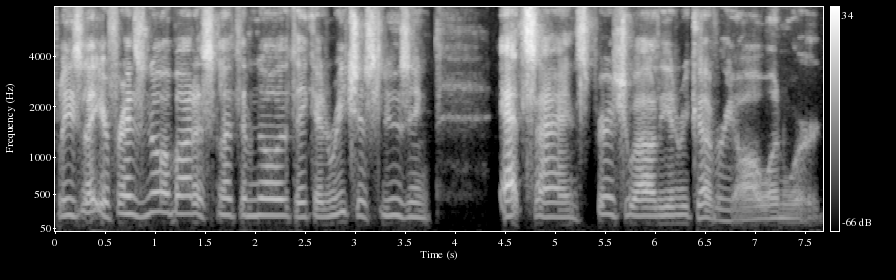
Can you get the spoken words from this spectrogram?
Please let your friends know about us and let them know that they can reach us using at sign spirituality and recovery, all one word.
